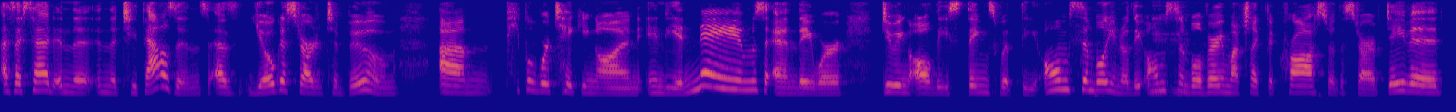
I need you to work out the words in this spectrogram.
as I said in the in the 2000s, as yoga started to boom, um, people were taking on Indian names and they were doing all these things with the Om symbol. You know, the Om mm-hmm. symbol, very much like the cross or the Star of David,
